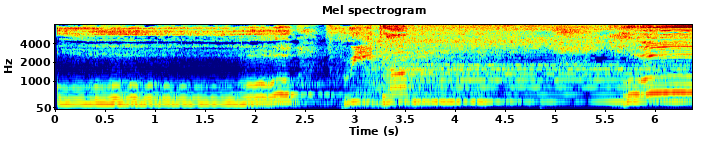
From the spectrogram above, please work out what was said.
Oh, freedom. Oh,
